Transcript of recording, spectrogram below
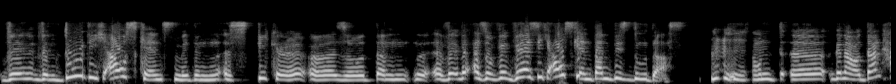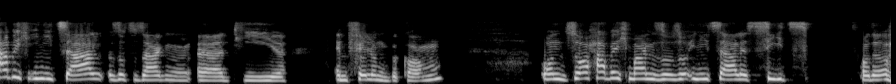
wenn, wenn du dich auskennst mit dem Speaker, also dann, äh, also wer sich auskennt, dann bist du das. Und äh, genau, dann habe ich initial sozusagen äh, die Empfehlung bekommen. Und so habe ich meine so, so initiale Seeds oder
